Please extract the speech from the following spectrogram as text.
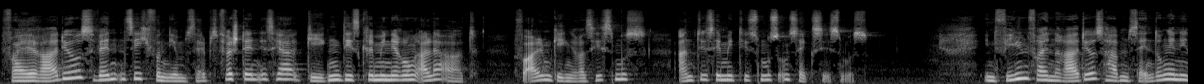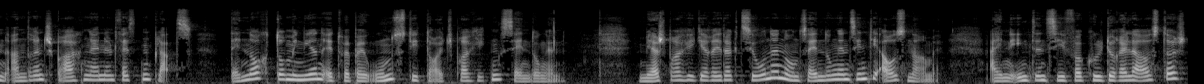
Freie Radios wenden sich von ihrem Selbstverständnis her gegen Diskriminierung aller Art, vor allem gegen Rassismus, Antisemitismus und Sexismus. In vielen freien Radios haben Sendungen in anderen Sprachen einen festen Platz. Dennoch dominieren etwa bei uns die deutschsprachigen Sendungen. Mehrsprachige Redaktionen und Sendungen sind die Ausnahme. Ein intensiver kultureller Austausch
